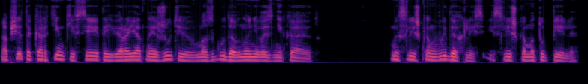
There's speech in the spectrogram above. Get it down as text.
Вообще-то картинки всей этой вероятной жути в мозгу давно не возникают. Мы слишком выдохлись и слишком отупели.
